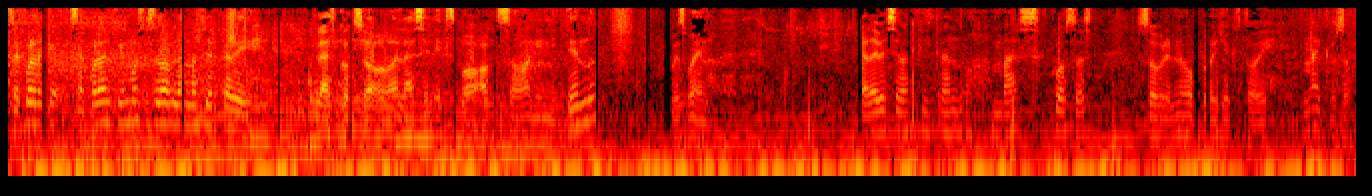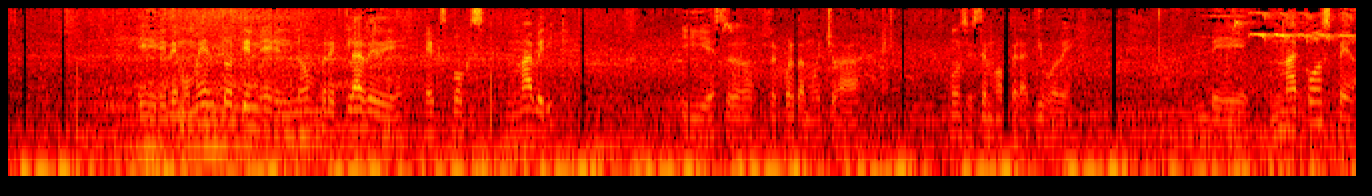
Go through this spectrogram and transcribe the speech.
¿Se acuerdan, que, ¿Se acuerdan que hemos estado hablando acerca de las consolas, el Xbox, Sony, Nintendo? Pues bueno, cada vez se van filtrando más cosas sobre el nuevo proyecto de Microsoft. Eh, de momento tiene el nombre clave de Xbox Maverick y esto recuerda mucho a un sistema operativo de, de MacOS, pero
